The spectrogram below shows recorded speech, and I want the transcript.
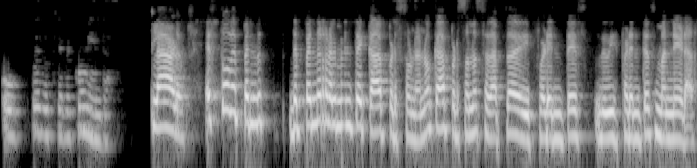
o pues, o que recomiendas? Claro, esto depende, depende realmente de cada persona, ¿no? Cada persona se adapta de diferentes, de diferentes maneras.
